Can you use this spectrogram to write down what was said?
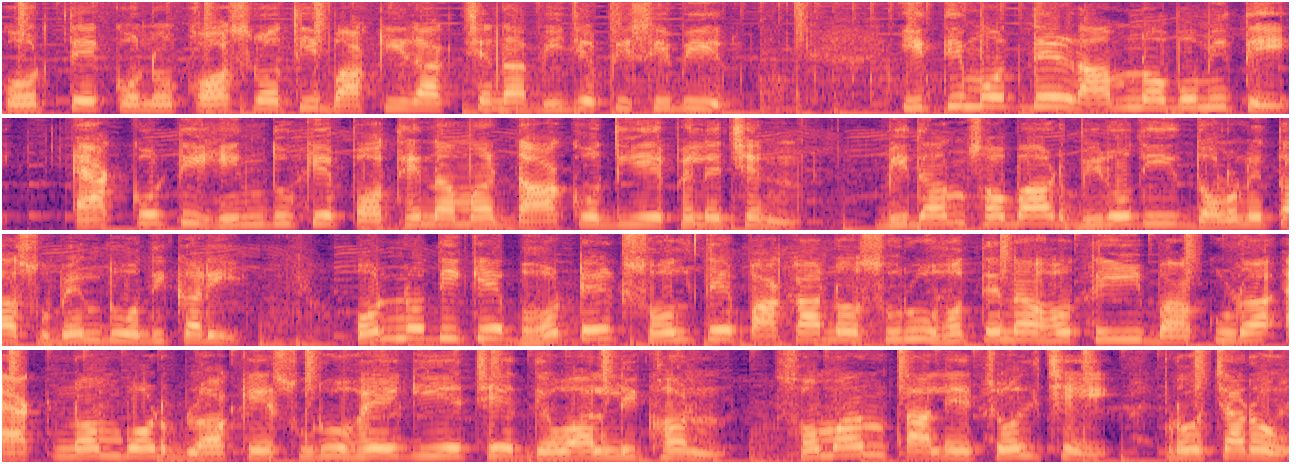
করতে কোনো কসরতি বাকি রাখছে না বিজেপি শিবির। ইতিমধ্যে রামনবমীতে এক কোটি হিন্দুকে পথে নামার ডাকও দিয়ে ফেলেছেন বিধানসভার বিরোধী দলনেতা শুভেন্দু অধিকারী। অন্যদিকে ভোটের সলতে পাকানো শুরু হতে না হতেই বাঁকুড়া এক নম্বর ব্লকে শুরু হয়ে গিয়েছে দেওয়াল লিখন। সমান তালে চলছে প্রচারও।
